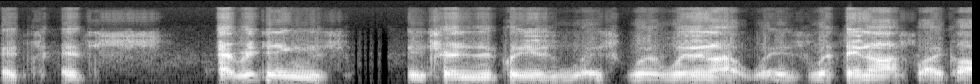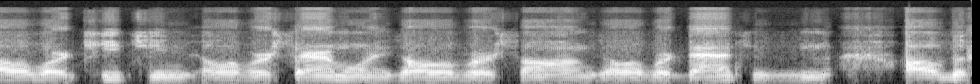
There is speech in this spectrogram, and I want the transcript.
it's it's everything's intrinsically is, is within us, is within us, like all of our teachings, all of our ceremonies, all of our songs, all of our dances, and all of the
